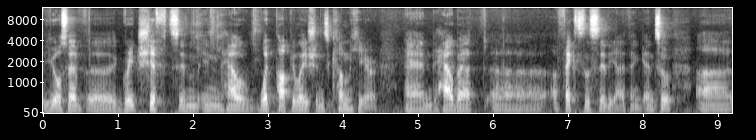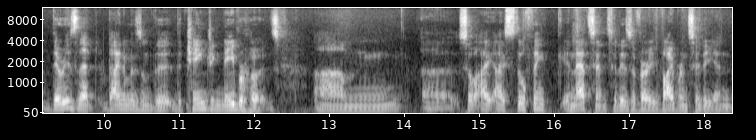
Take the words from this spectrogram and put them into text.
you also have uh, great shifts in, in how what populations come here and how that uh, affects the city, I think. And so uh, there is that dynamism, the, the changing neighborhoods. Um, so I, I, still think in that sense it is a very vibrant city and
